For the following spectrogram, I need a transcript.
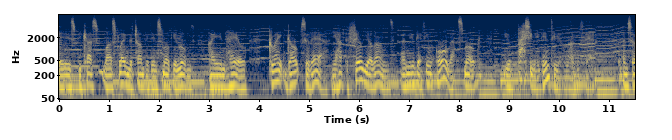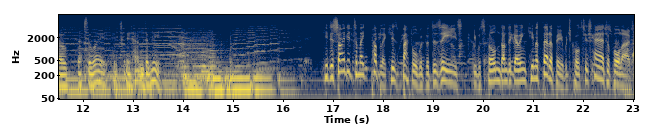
is because whilst playing the trumpet in smoky rooms, I inhale great gulps of air. You have to fill your lungs and you're getting all that smoke. You're bashing it into your lungs there. And so that's the way it, it happened to me. He decided to make public his battle with the disease. He was filmed undergoing chemotherapy, which caused his hair to fall out.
